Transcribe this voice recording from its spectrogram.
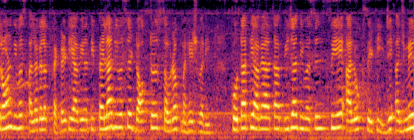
ત્રણ દિવસ અલગ અલગ ફેકલ્ટી આવી હતી. પહેલા દિવસે ડોક્ટર સૌરભ મહેશ્વરી કોટાથી આવ્યા હતા. બીજા દિવસે સીએ આલોક સેઠી જે અજમેર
